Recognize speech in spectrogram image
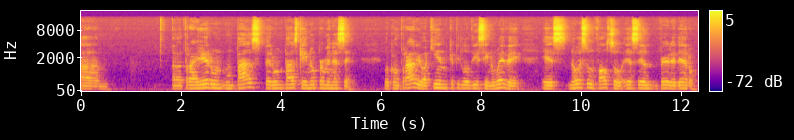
um, traer un, un, paz, pero un paz que no permanece. Lo contrario, aquí en capítulo 19 es, no es un falso, es el verdadero,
